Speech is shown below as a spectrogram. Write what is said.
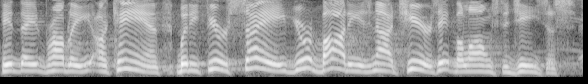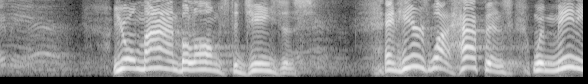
it, they probably uh, can. But if you're saved, your body is not yours, it belongs to Jesus. Your mind belongs to Jesus. And here's what happens with many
